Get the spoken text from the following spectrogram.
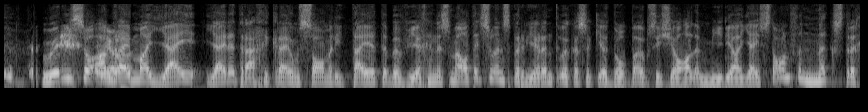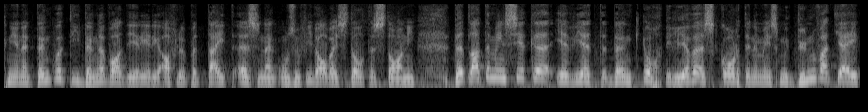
Hoorie so Andrei, Ja. maar jy jy het dit reg gekry om saam met die tye te beweeg en dit is my altyd so inspirerend ook as ek jou dop hou op sosiale media. Jy staan vir niks terug nie en ek dink ook die dinge waardeur jy die afgelope tyd is en ek, ons hoef nie daarby stil te staan nie. Dit laat 'n mens seker, jy weet, dink, "Jog, die lewe is kort en 'n mens moet doen wat jy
